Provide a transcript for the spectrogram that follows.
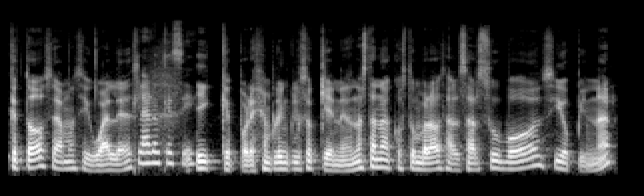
que todos seamos iguales. Claro que sí. Y que, por ejemplo, incluso quienes no están acostumbrados a alzar su voz y opinar,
